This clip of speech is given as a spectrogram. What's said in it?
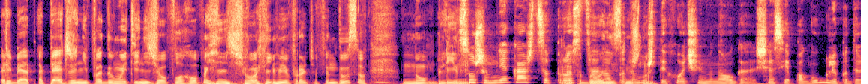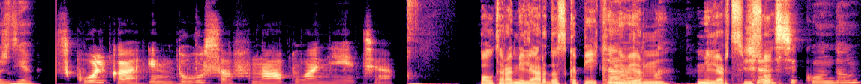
Ребят, опять же, не подумайте ничего плохого, я ничего не имею против индусов, но, блин. Слушай, мне кажется, просто было не потому смешно. что их очень много. Сейчас я погуглю, подожди. Сколько индусов на планете? Полтора миллиарда с копейкой, Так. наверное. Миллиард семьсот. Сейчас, секунду.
